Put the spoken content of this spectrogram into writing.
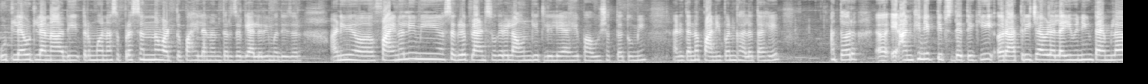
उठल्या उठल्या ना आधी तर मन असं प्रसन्न वाटतं पाहिल्यानंतर जर गॅलरीमध्ये जर. आणि फायनली मी सगळे प्लांट्स वगैरे लावून घेतलेले आहे. पाहू शकता तुम्ही. आणि त्यांना पाणी पण घालत आहे. तर ए- आणखीन एक टिप्स देते की रात्रीच्या वेळेला इव्हिनिंग टाईमला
